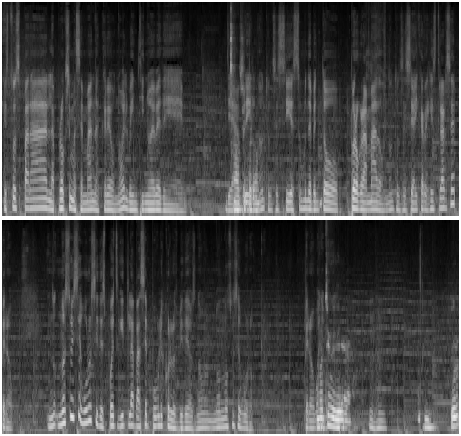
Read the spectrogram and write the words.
Esto es para la próxima semana, creo, ¿no? El 29 de, ah, abril, ¿no? Entonces sí, es un evento programado, ¿no? Entonces sí hay que registrarse, pero no, estoy seguro si después GitLab hace público los videos, no, no, no estoy seguro. Pero bueno. No tengo idea. Yo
